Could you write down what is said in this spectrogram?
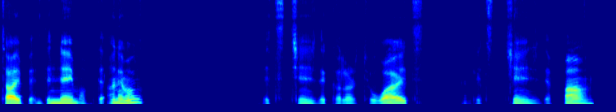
Type the name of the animal. Let's change the color to white let's change the font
